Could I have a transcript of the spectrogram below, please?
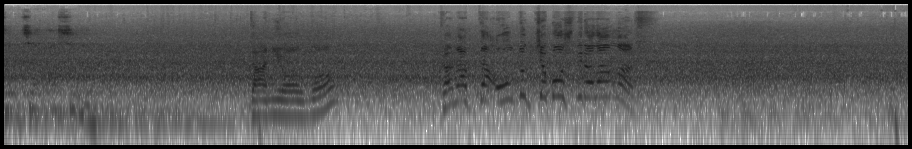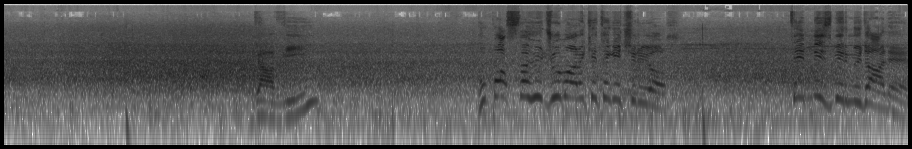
Victor Osimhen. Dani Olmo. Kanatta oldukça boş bir alan var. Gavi. Bu pasla hücumu harekete geçiriyor. Temiz bir müdahale.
